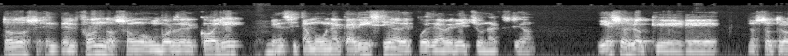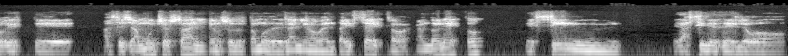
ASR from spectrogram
todos en el fondo somos un border collie que necesitamos una caricia después de haber hecho una acción. Y eso es lo que nosotros este, hace ya muchos años, nosotros estamos desde el año 96 trabajando en esto, eh, sin, así desde lo,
